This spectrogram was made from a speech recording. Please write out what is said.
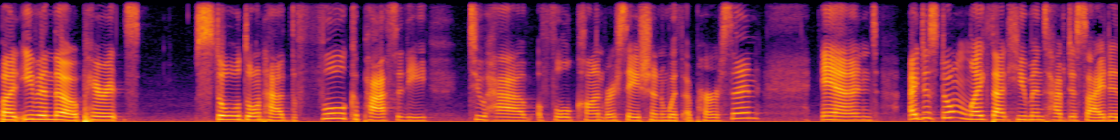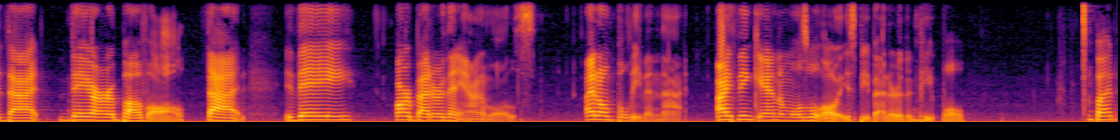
But even though parrots still don't have the full capacity to have a full conversation with a person, and I just don't like that humans have decided that they are above all, that they are better than animals. I don't believe in that. I think animals will always be better than people. But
